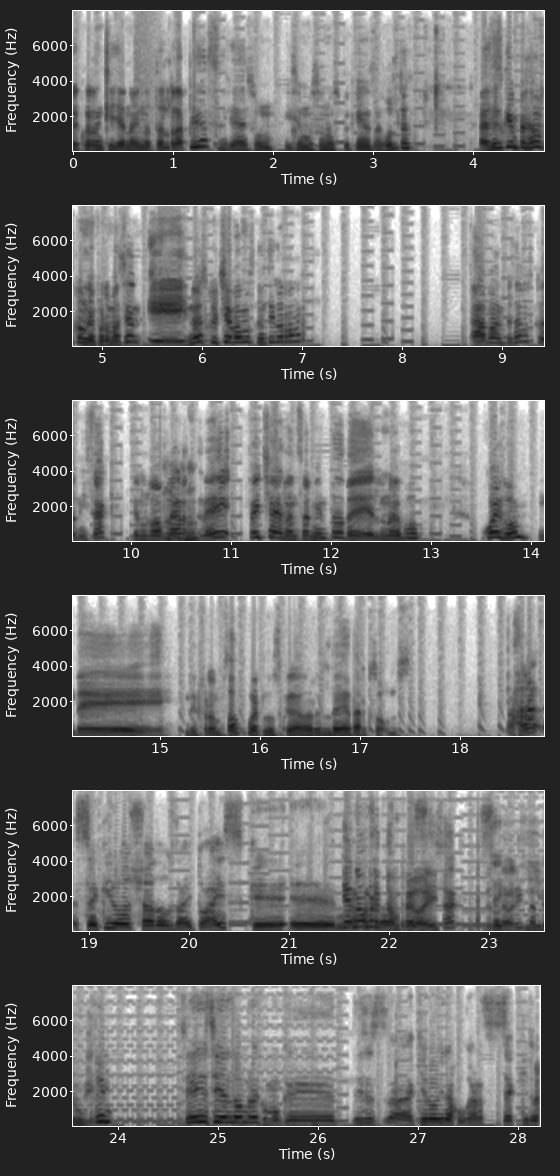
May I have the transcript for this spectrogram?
recuerden que ya no hay notas rápidas, ya es un, hicimos unos pequeños ajustes. Así es que empezamos con la información y no escuché, vamos contigo, Robert. Ah, bueno, empezamos con Isaac, que nos va a hablar de fecha de lanzamiento del nuevo juego de, de From Software, los creadores de Dark Souls. Ajá, Sekiro Shadows Die Twice, que... Eh, ¿Qué nombre tan feo, eh, Isaac? Sekiro. Sí, sí, el nombre como que dices, ah, quiero ir a jugar Sekiro.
